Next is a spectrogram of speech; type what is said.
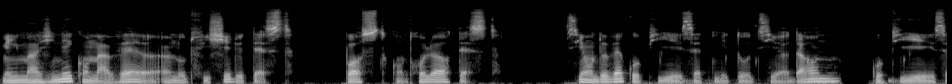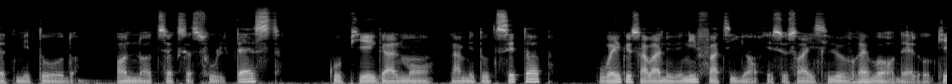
mais imaginez qu'on avait euh, un autre fichier de test, post controller test. Si on devait copier cette méthode teardown, copier cette méthode on not successful test, copier également la méthode setup, vous voyez que ça va devenir fatigant et ce sera ici le vrai bordel, ok?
